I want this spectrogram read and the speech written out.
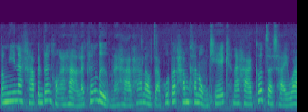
ตรงนี้นะคะเป็นเรื่องของอาหารและเครื่องดื่มนะคะ ถ้าเราจะพูดว่าทำขนมเค้กนะคะ ก็จะใช้ว่า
